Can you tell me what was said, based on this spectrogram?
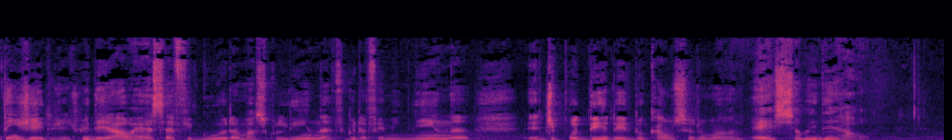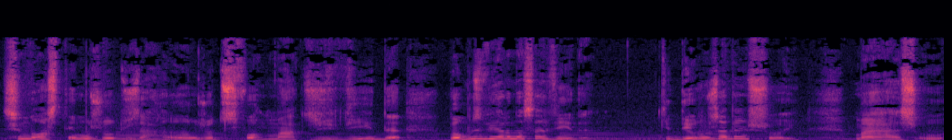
tem jeito, gente. O ideal é essa figura masculina, a figura feminina, é, de poder educar um ser humano. Esse é o ideal. Se nós temos outros arranjos, outros formatos de vida, vamos ver a nossa vida. Que Deus nos abençoe. Mas o,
